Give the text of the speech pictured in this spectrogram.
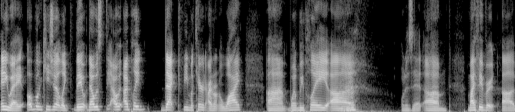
anyway, Obo and Keisha, like they that was the I, I played that female character. I don't know why. Um, when we play, uh, Mm-hmm. What is it? Um, my favorite uh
